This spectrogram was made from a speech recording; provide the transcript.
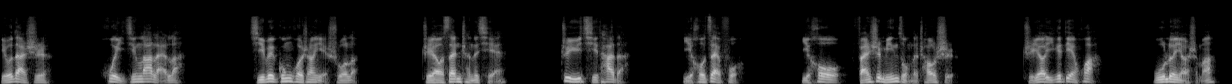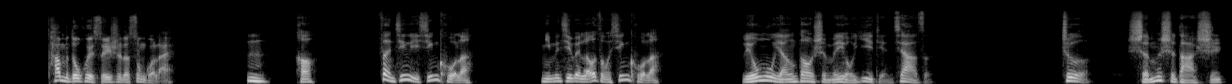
刘大师，货已经拉来了，几位供货商也说了，只要三成的钱，至于其他的，以后再付。以后凡是明总的超市，只要一个电话，无论要什么，他们都会随时的送过来。嗯，好，范经理辛苦了，你们几位老总辛苦了。刘牧阳倒是没有一点架子，这什么是大师？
